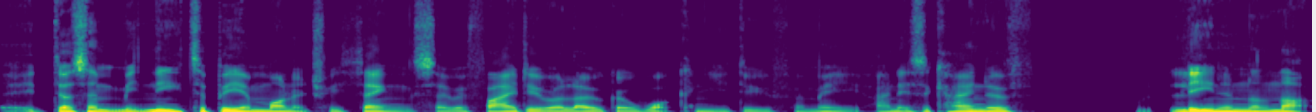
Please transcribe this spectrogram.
it doesn't need to be a monetary thing. So if I do a logo, what can you do for me? And it's a kind of leaning on that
